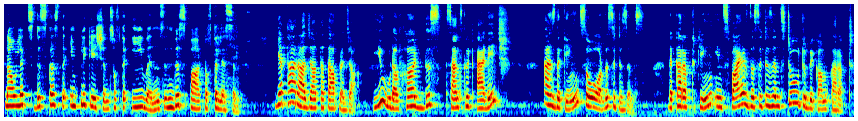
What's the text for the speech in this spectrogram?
Now let's discuss the implications of the events in this part of the lesson. Yatha Raja Tatha Praja. You would have heard this Sanskrit adage as the king, so are the citizens. The corrupt king inspires the citizens too to become corrupt.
